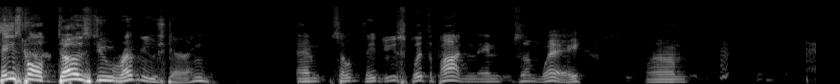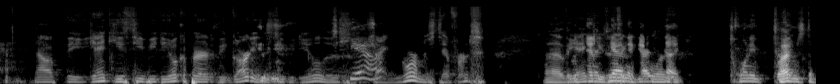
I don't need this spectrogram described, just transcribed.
baseball does do revenue sharing, and so they do split the pot in, in some way. Um, now, the Yankees TV deal compared to the Guardians TV deal is Yeah. ginormous difference. Uh, the Yankees, I again, they think, pulling- like 20 times the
